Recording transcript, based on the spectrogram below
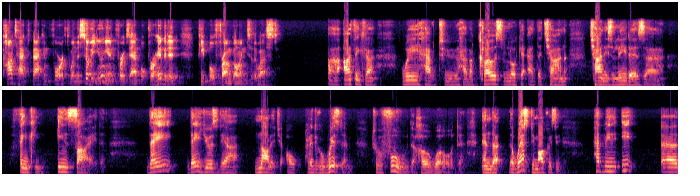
contact back and forth when the Soviet Union, for example, prohibited people from going to the West? Uh, I think uh, we have to have a close look at the China, Chinese leaders' uh, thinking inside. They, they use their knowledge or political wisdom to fool the whole world. And the, the West democracy had been e uh,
